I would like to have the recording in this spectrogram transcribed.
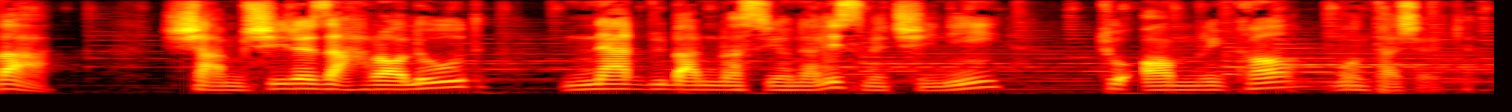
و شمشیر زهرالود نقدی بر ناسیونالیسم چینی تو آمریکا منتشر کرد.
